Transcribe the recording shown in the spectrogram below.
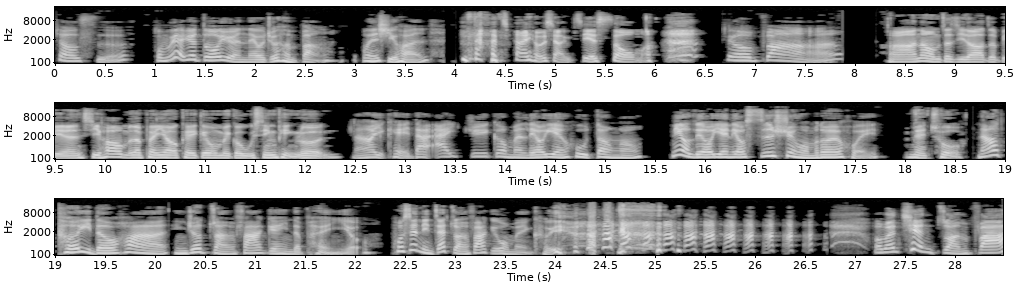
笑死了。我们越来越多元呢，我觉得很棒，我很喜欢。大家有想接受吗？有吧？好啦，那我们这集就到这边。喜欢我们的朋友可以给我们一个五星评论，然后也可以到 IG 跟我们留言互动哦。你有留言留私讯，我们都会回。没错。然后可以的话，你就转发给你的朋友，或是你再转发给我们也可以。我们欠转发，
